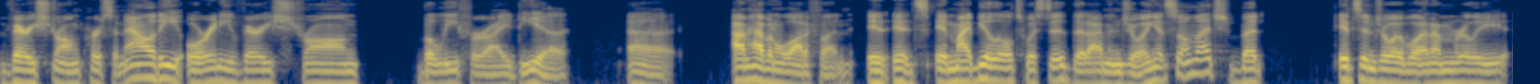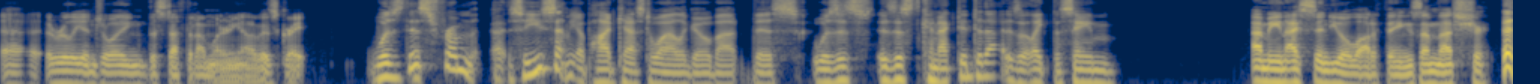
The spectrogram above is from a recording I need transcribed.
very strong personality or any very strong belief or idea. Uh, I'm having a lot of fun. It, it's it might be a little twisted that I'm enjoying it so much, but it's enjoyable, and I'm really uh, really enjoying the stuff that I'm learning out of. it. It's great. Was this from uh, so you sent me a podcast a while ago about this was this is this connected to that is it like the same I mean, I send you a lot of things. I'm not sure,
